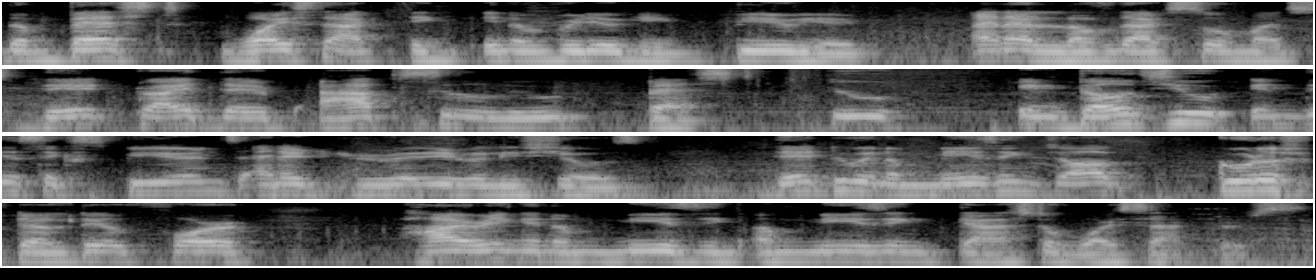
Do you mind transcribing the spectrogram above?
the best voice acting in a video game, period. And I love that so much. They tried their absolute best to indulge you in this experience, and it really, really shows. They do an amazing job. Kudos to Telltale for hiring an amazing, amazing cast of voice actors.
